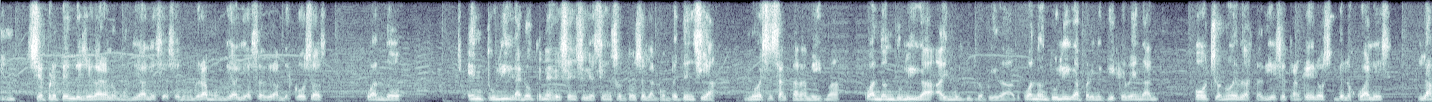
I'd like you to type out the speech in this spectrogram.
Se pretende llegar a los mundiales y hacer un gran mundial y hacer grandes cosas cuando en tu liga no tenés descenso y ascenso, entonces la competencia no es exacta la misma cuando en tu liga hay multipropiedad, cuando en tu liga permitís que vengan 8, 9, hasta 10 extranjeros, de los cuales la,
